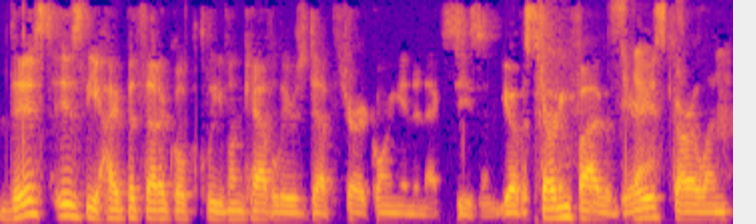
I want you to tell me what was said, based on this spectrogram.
this is the hypothetical Cleveland Cavaliers depth chart going into next season. You have a starting five of Darius Garland,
